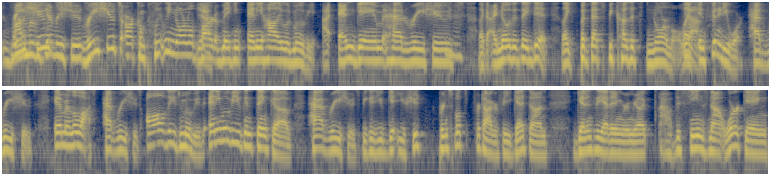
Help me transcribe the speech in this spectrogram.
a lot of movies get reshoots. Reshoots are a completely normal Yeah. part of making any Hollywood movie. I, Endgame had reshoots. Mm-hmm. Like I know that they did. Like, but that's because it's normal. Like Yeah. Infinity War had reshoots. Ant-Man and the Wasp had reshoots. All of these movies, any movie you can think of, had reshoots because you get you shoot principal photography, you get it done, you get into the editing room, you're like, oh, this scene's not working.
